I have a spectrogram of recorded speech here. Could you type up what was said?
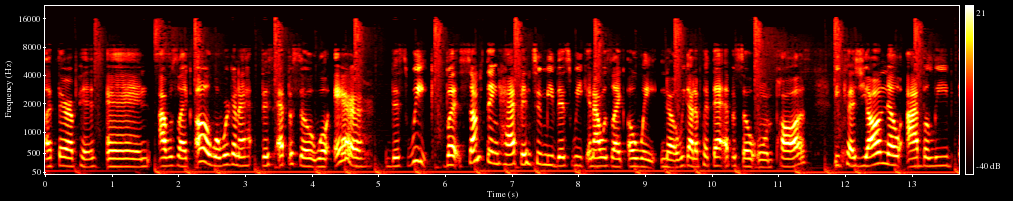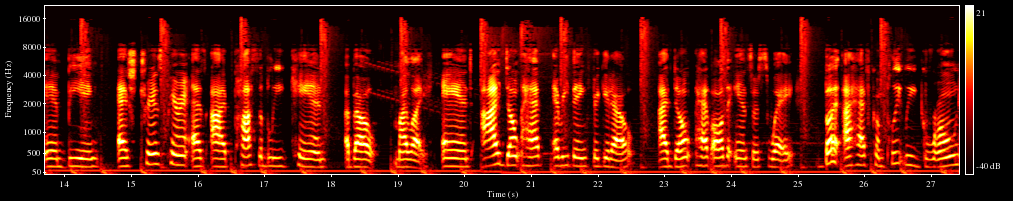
a therapist and I was like, oh, well, we're going to, this episode will air this week. But something happened to me this week and I was like, oh, wait, no, we got to put that episode on pause because y'all know I believe in being as transparent as I possibly can about my life. And I don't have everything figured out. I don't have all the answers, Sway, but I have completely grown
